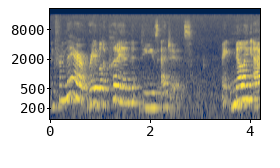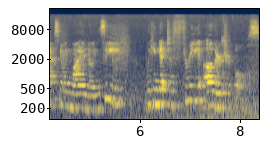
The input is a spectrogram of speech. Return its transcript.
And from there, we're able to put in these edges. Right? Knowing x, knowing y, and knowing z, we can get to three other triples.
